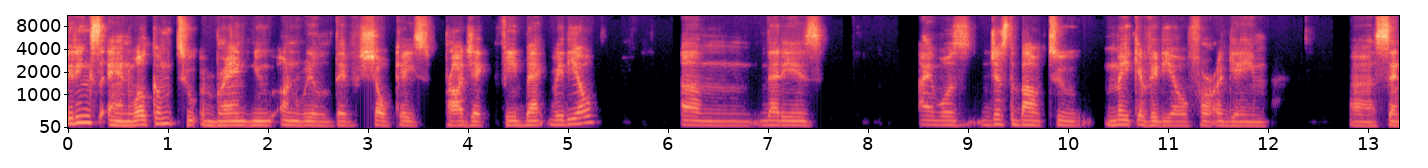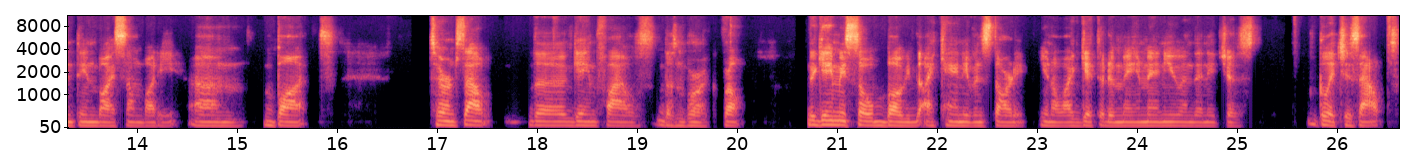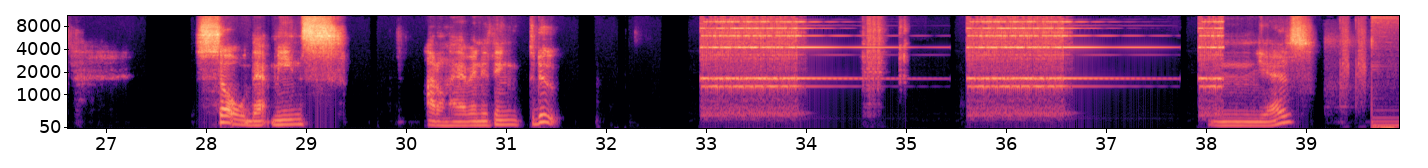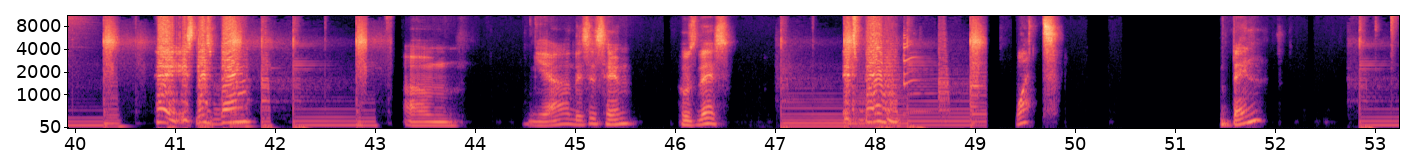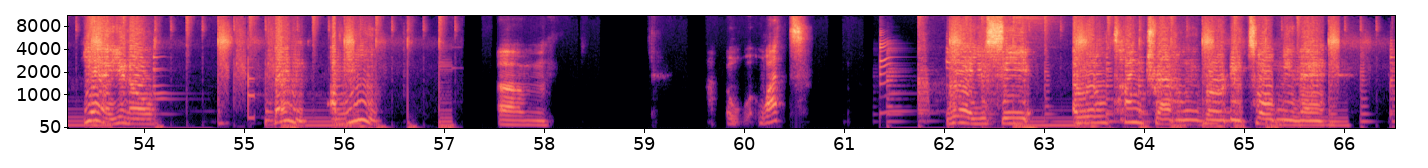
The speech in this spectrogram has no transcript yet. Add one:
Greetings and welcome to a brand new Unreal Dev Showcase project feedback video. Um, that is, I was just about to make a video for a game uh, sent in by somebody, um, but turns out the game files doesn't work. Well, the game is so bugged I can't even start it. You know, I get to the main menu and then it just glitches out. So that means I don't have anything to do. Mm, yes. Hey, is this Ben? Um, yeah, this is him. Who's this? It's Ben. What? Ben? Yeah, you know, Ben, I'm you. Um, what? Yeah, you see, a little time traveling birdie told me that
